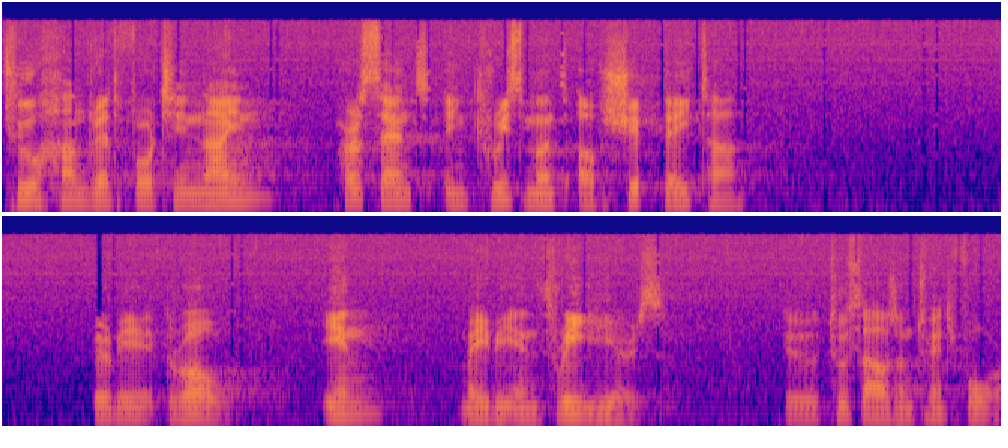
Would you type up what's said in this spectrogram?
249% increasement of ship data will be grow in maybe in three years to 2024.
